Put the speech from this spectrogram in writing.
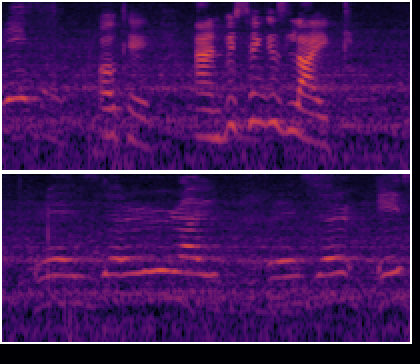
razor. Okay, and which thing is light? Razor, right, razor is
